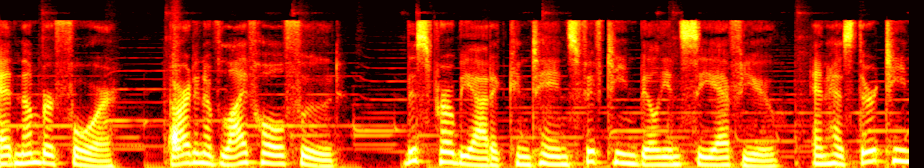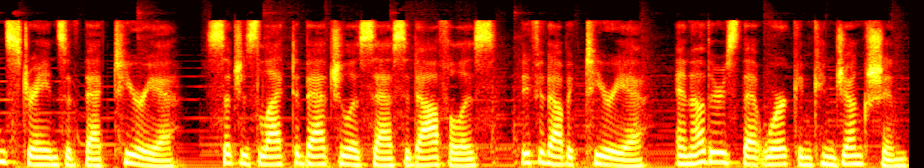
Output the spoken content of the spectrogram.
At number 4, Garden of Life Whole Food. This probiotic contains 15 billion CFU and has 13 strains of bacteria, such as Lactobacillus acidophilus, bifidobacteria, and others that work in conjunction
